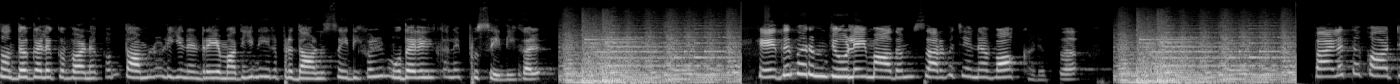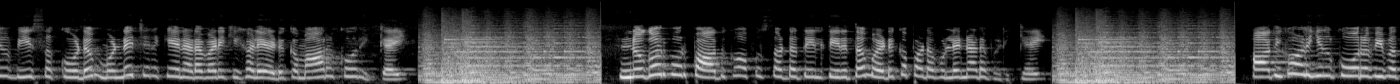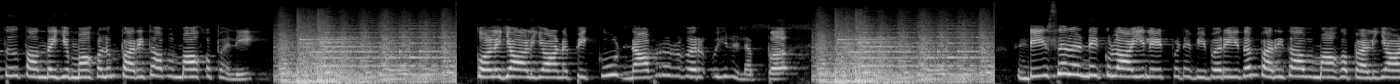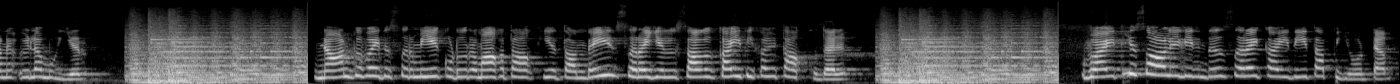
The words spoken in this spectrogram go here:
சொந்தங்களுக்கு வணக்கம். தமிழொலியின் இன்றைய மதிய நேர பிரதான செய்திகள். முதலில் தலைப்பு செய்திகள். எதிர்வரும் ஜூலை மாதம் சர்வஜன வாக்கெடுப்பு. பலத்த காற்று வீசக்கூடும். முன்னெச்சரிக்கை நடவடிக்கைகளை எடுக்குமாறு கோரிக்கை. நுகர்வோர் பாதுகாப்பு சட்டத்தில் திருத்தம் எடுக்கப்படவுள்ள நடவடிக்கை. அதிகாலையில் கோர விபத்து தந்தையும் மகளும் பரிதாபமாக பலி. கொலையாளியான பிக்கு நபரொருவர் உயிரிழப்பு. டீசல் எண்ணெய் குழாயில் ஏற்பட்ட விபரீதம் பரிதாபமாக பலியான இளமுயிர். நான்கு வயது சிறுமியை கொடூரமாக தாக்கிய தந்தை சிறையில் சக கைதிகள் தாக்குதல். வைத்தியசாலையில் இருந்து சிறை கைதி தப்பியோட்டம்.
